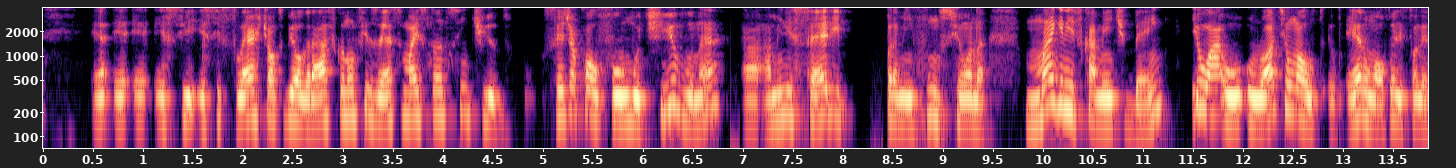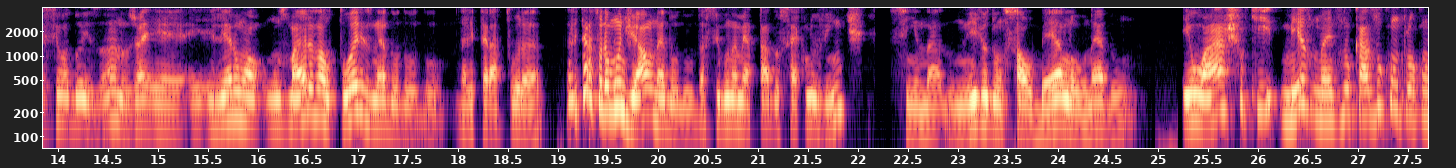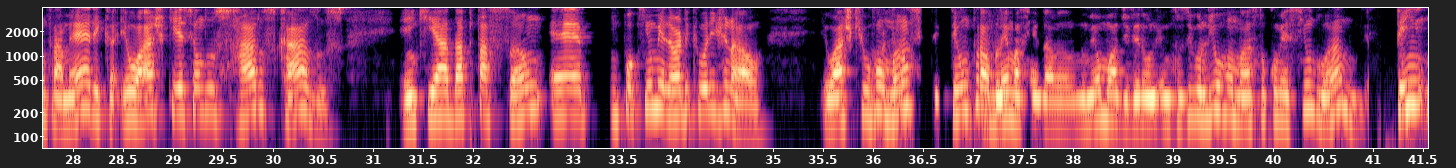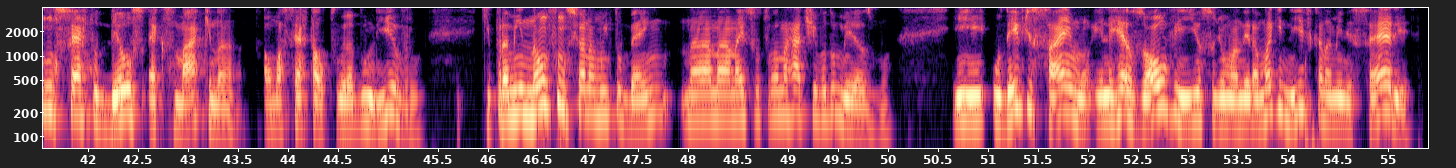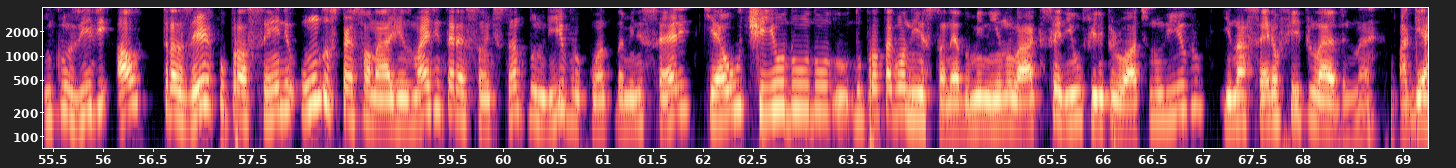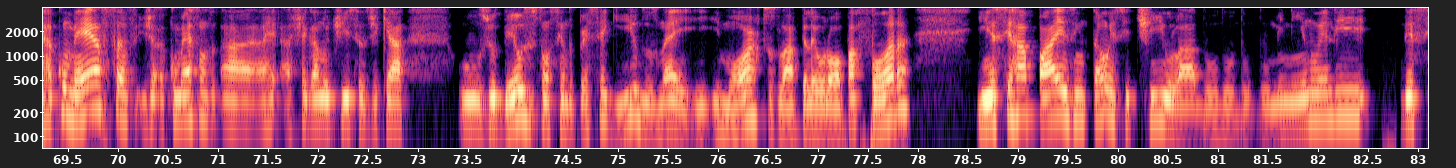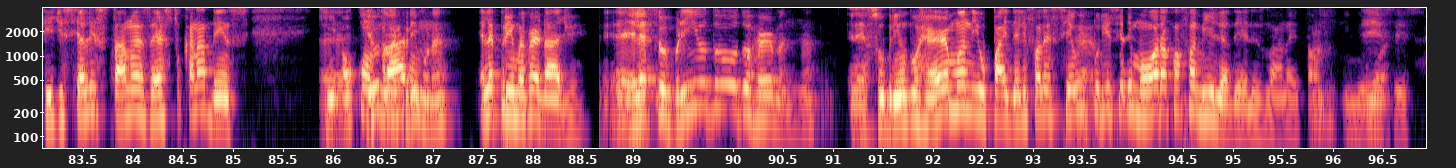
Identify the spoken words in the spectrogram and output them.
é, é, é, esse, esse flerte autobiográfico não fizesse mais tanto sentido. Seja qual for o motivo, né, a, a minissérie, para mim, funciona magnificamente bem. Eu, o, o Roth é um, era um autor, ele faleceu há dois anos, já é, ele era um, um dos maiores autores né, do, do, da literatura da literatura mundial, né, do, da segunda metade do século XX, sim, no nível de um Saul Bellow, né, do, eu acho que, mesmo mas no caso do complô contra a América, eu acho que esse é um dos raros casos em que a adaptação é um pouquinho melhor do que o original. Eu acho que o romance tem um problema, assim, no meu modo de ver. Eu, inclusive, eu li o romance no comecinho do ano. Tem um certo Deus ex machina a uma certa altura do livro que, para mim, não funciona muito bem na, na, na estrutura narrativa do mesmo. E o David Simon, ele resolve isso de uma maneira magnífica na minissérie, inclusive ao trazer para o proscênio um dos personagens mais interessantes, tanto do livro quanto da minissérie, que é o tio do, do, do protagonista, né, do menino lá, que seria o Philip Roth no livro, e na série é o Philip Levin. Né? A guerra começa, já começam a, a chegar notícias de que a, os judeus estão sendo perseguidos né, e, e mortos lá pela Europa fora, e esse rapaz, então, esse tio lá do, do, do menino, ele decide se alistar no exército canadense. Que, é, ao contrário, tio não é primo, né? Ele é primo, é verdade. É, ele é sobrinho do, do Herman, né? Ele é sobrinho do Herman e o pai dele faleceu é. e por isso ele mora com a família deles lá, né? Então, isso, isso.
